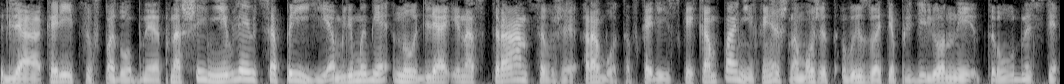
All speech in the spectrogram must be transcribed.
Для корейцев подобные отношения являются являются приемлемыми, но для иностранцев же работа в корейской компании, конечно, может вызвать определенные трудности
